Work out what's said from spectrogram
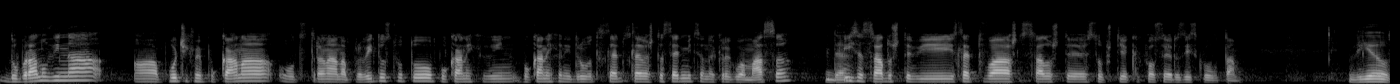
добра новина. А, получихме покана от страна на правителството, поканиха, поканиха ни другата след, следващата седмица на кръгла маса. Да. И с радост ще ви, след това ще с радост ще съобщя какво се е разисквало там. Вие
